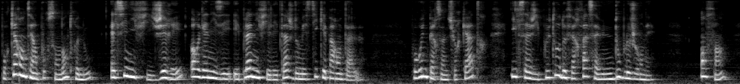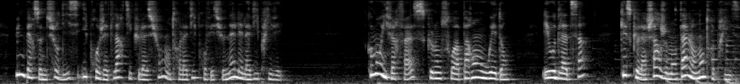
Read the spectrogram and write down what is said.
Pour 41% d'entre nous, elle signifie gérer, organiser et planifier les tâches domestiques et parentales. Pour une personne sur quatre, il s'agit plutôt de faire face à une double journée. Enfin, une personne sur dix y projette l'articulation entre la vie professionnelle et la vie privée. Comment y faire face, que l'on soit parent ou aidant? Et au-delà de ça, qu'est-ce que la charge mentale en entreprise?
